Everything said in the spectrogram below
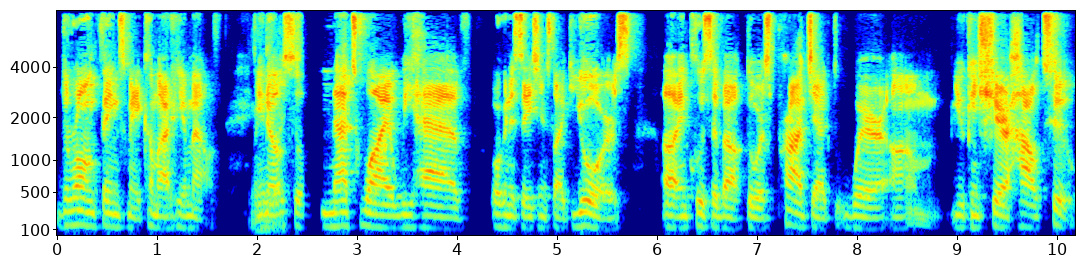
the wrong things may come out of your mouth. You know, so that's why we have organizations like yours, uh, Inclusive Outdoors Project, where um, you can share how to.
